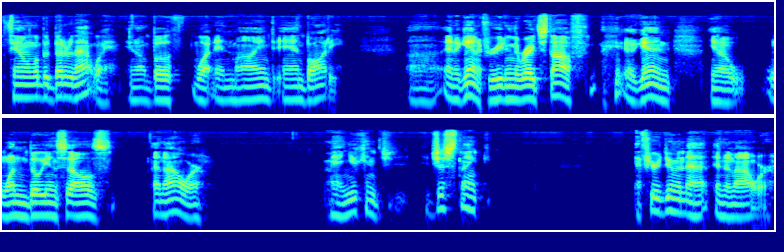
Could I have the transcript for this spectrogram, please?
feeling a little bit better that way. You know, both what in mind and body. Uh, and again, if you're eating the right stuff, again, you know, one billion cells an hour, man, you can just think if you're doing that in an hour,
